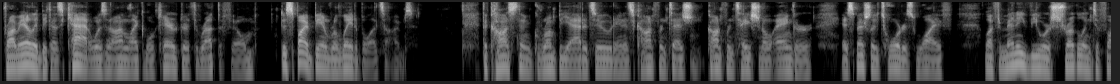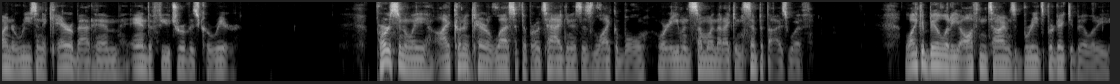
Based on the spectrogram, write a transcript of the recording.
primarily because Cat was an unlikable character throughout the film, despite being relatable at times. The constant grumpy attitude and his confrontation, confrontational anger, especially toward his wife, left many viewers struggling to find a reason to care about him and the future of his career. Personally, I couldn't care less if the protagonist is likable or even someone that I can sympathize with. Likability oftentimes breeds predictability,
